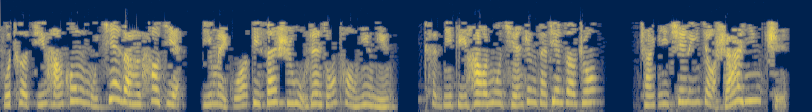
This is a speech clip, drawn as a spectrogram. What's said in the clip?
福特级航空母舰的二号舰以美国第三十五任总统命名。肯尼迪号目前正在建造中，长一千零九十二英尺。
